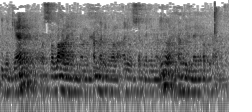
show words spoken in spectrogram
Demikian wassalamualaikum warahmatullahi wabarakatuh.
